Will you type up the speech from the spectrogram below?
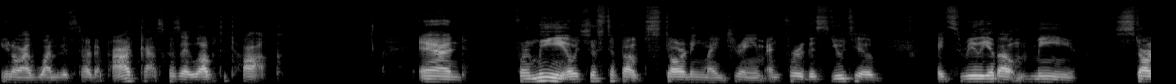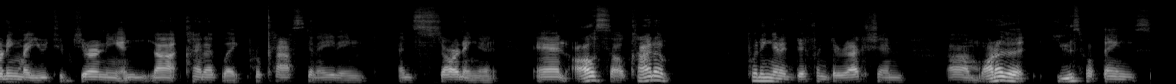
you know, I wanted to start a podcast because I love to talk. And for me, it was just about starting my dream. And for this YouTube, it's really about me starting my YouTube journey and not kind of like procrastinating and starting it. And also kind of putting in a different direction. Um, one of the useful things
